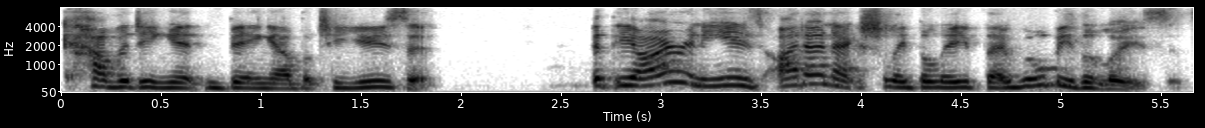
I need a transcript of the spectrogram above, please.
coveting it and being able to use it. But the irony is, I don't actually believe they will be the losers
